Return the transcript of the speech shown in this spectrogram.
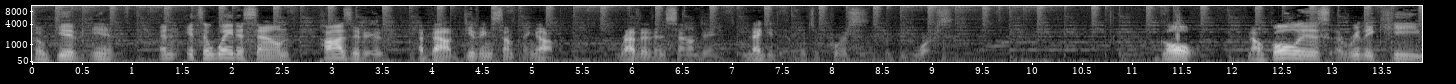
So give in. And it's a way to sound positive about giving something up rather than sounding negative, which of course would be worse. Goal. Now, goal is a really key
